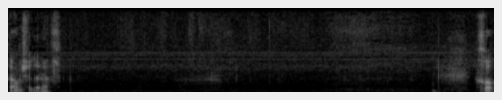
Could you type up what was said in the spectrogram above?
تمام شده رفت. خب.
